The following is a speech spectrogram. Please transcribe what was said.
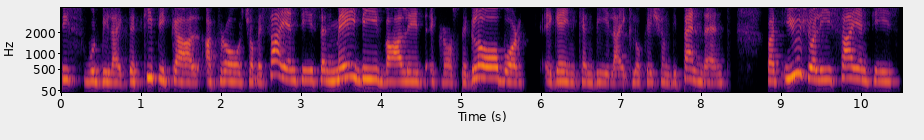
this would be like the typical approach of a scientist and may be valid across the globe or again can be like location dependent. But usually scientists,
